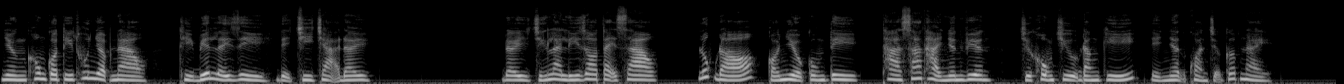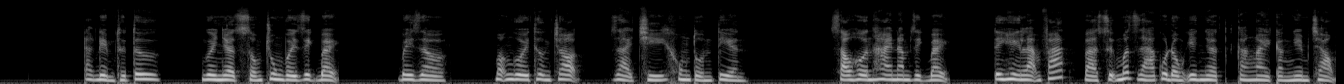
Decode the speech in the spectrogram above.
Nhưng không có tí thu nhập nào thì biết lấy gì để chi trả đây. Đây chính là lý do tại sao lúc đó có nhiều công ty thà sa thải nhân viên chứ không chịu đăng ký để nhận khoản trợ cấp này. Đặc điểm thứ tư, người Nhật sống chung với dịch bệnh. Bây giờ, mọi người thường chọn giải trí không tốn tiền. Sau hơn 2 năm dịch bệnh, tình hình lạm phát và sự mất giá của đồng yên Nhật càng ngày càng nghiêm trọng.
